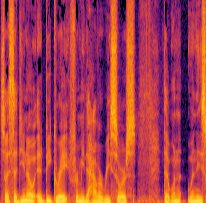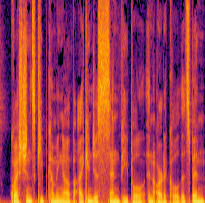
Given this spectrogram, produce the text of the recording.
So I said, you know, it'd be great for me to have a resource that when, when these questions keep coming up, I can just send people an article that's been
